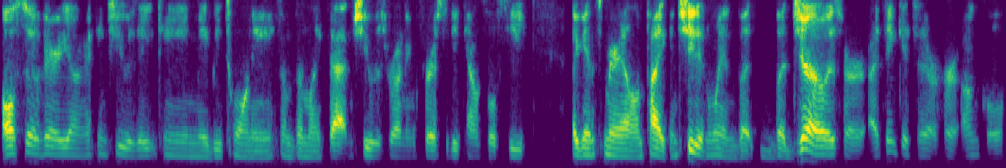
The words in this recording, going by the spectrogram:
also very young. I think she was 18, maybe 20, something like that, and she was running for a city council seat against Mary Ellen Pike, and she didn't win. But but Joe is her. I think it's her, her uncle,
